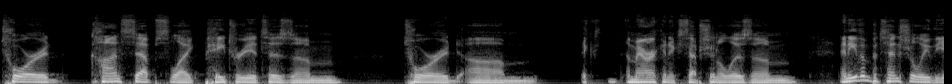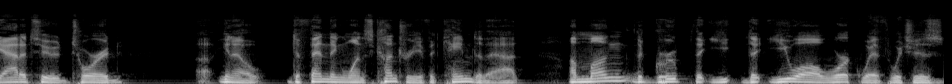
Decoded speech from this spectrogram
toward concepts like patriotism, toward um, ex- American exceptionalism, and even potentially the attitude toward, uh, you know, defending one's country if it came to that among the group that you that you all work with, which is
